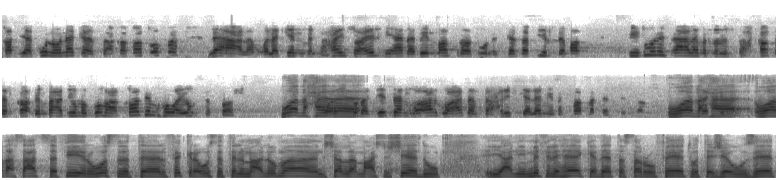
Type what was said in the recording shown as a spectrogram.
قد يكون هناك استحقاقات أخرى لا أعلم ولكن من حيث علمي أنا بين مصر وتونس كسفير لمصر في تونس اعلم أن الاستحقاق القادم بعد يوم الجمعة القادم هو يوم 16 واضح وأشكرك جدا وأرجو عدم تحريف كلامي من فضلك واضح شكراً. واضح سعادة السفير وصلت الفكرة وصلت المعلومة. إن شاء الله ما عادش نشاهدوا يعني مثل هكذا تصرفات وتجاوزات.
